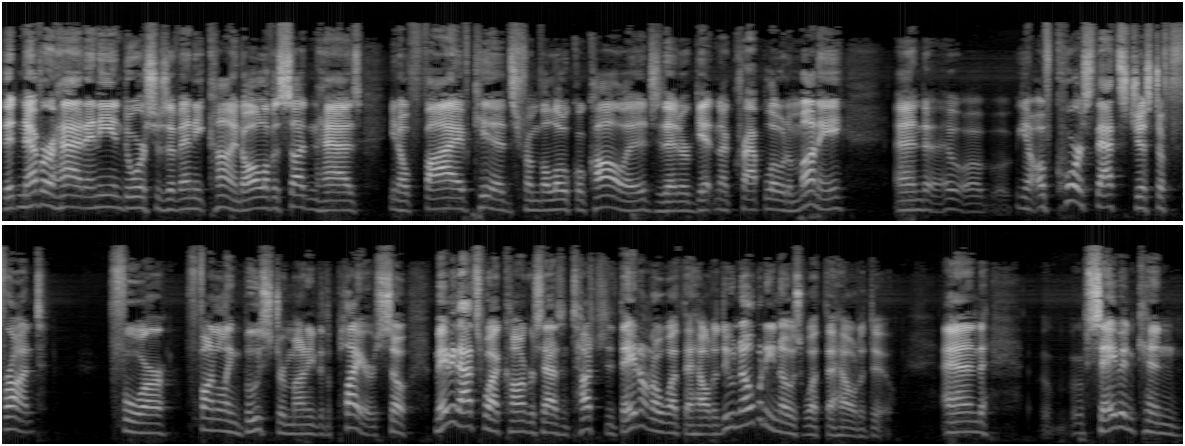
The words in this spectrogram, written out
that never had any endorsers of any kind all of a sudden has, you know, five kids from the local college that are getting a crap load of money. And, uh, you know, of course, that's just a front for funneling booster money to the players. So maybe that's why Congress hasn't touched it. They don't know what the hell to do. Nobody knows what the hell to do. And Saban can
